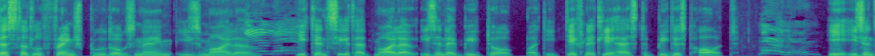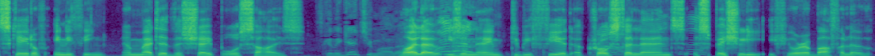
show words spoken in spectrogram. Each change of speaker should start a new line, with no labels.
This little French bulldog's name is Milo. You can see that Milo isn't a big dog, but he definitely has the biggest heart. He isn't scared of anything, no matter the shape or size. Milo is a name to be feared across the lands, especially if you're a buffalo.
